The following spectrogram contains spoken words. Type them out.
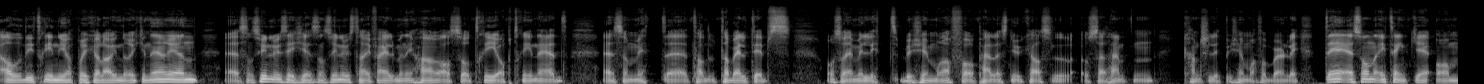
alle de tre nyopprykka lagene rykker ned igjen. Eh, sannsynligvis ikke, sannsynligvis tar jeg feil, men jeg har altså tre opp, tre ned eh, som mitt eh, tabelltips. Og så er vi litt bekymra for Palace, Newcastle og Southampton. Kanskje litt bekymra for Burnley. Det er sånn jeg tenker om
